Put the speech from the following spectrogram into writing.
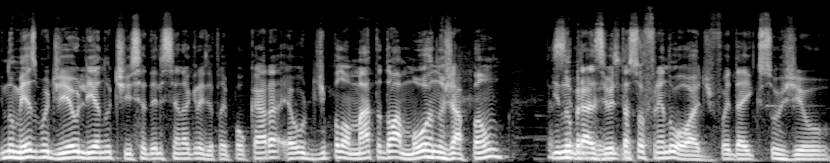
E no mesmo dia eu li a notícia dele sendo agredido. Eu falei, pô, o cara é o diplomata do amor no Japão Tá e no Brasil ele agredido. tá sofrendo ódio. Foi daí que surgiu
